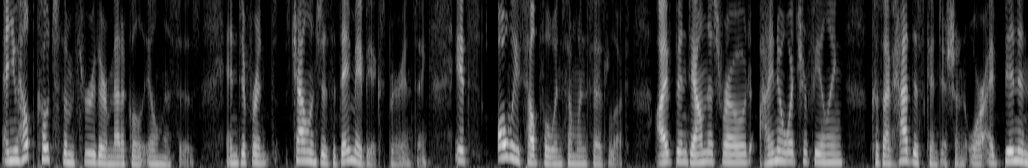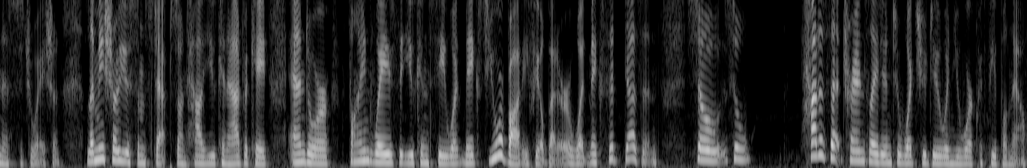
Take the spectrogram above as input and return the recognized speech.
and you help coach them through their medical illnesses and different challenges that they may be experiencing. It's always helpful when someone says, Look, I've been down this road. I know what you're feeling because I've had this condition or I've been in this situation. Let me show you some steps on how you can advocate and or find ways that you can see what makes your body feel better or what makes it doesn't. So so how does that translate into what you do when you work with people now?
